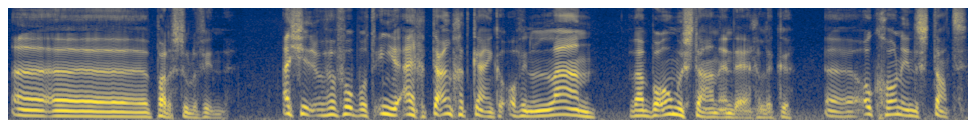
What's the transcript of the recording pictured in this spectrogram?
eh, eh, paddenstoelen vinden. Als je bijvoorbeeld in je eigen tuin gaat kijken of in een laan waar bomen staan en dergelijke. ook gewoon in de stad.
